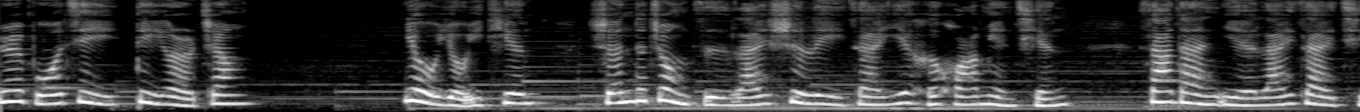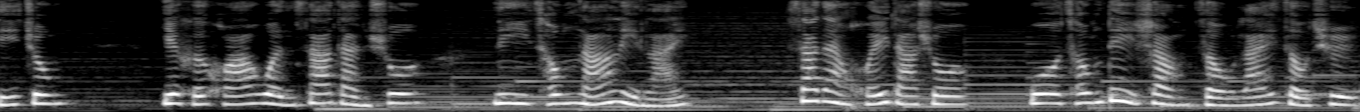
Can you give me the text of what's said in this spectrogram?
约伯记第二章。又有一天，神的众子来侍立在耶和华面前，撒旦也来在其中。耶和华问撒旦说：“你从哪里来？”撒旦回答说：“我从地上走来走去，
